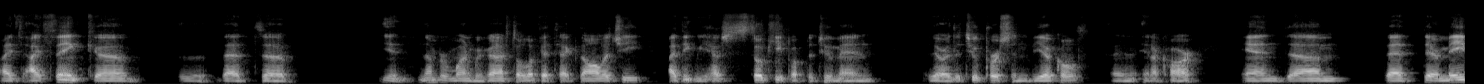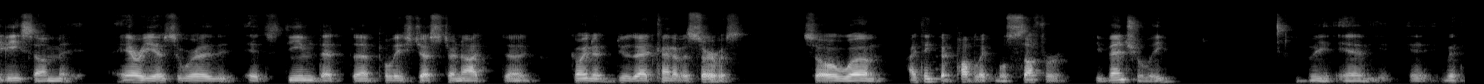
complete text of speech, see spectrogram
I, I, think uh, that uh, number one, we're going to have to look at technology. I think we have to still keep up the two men or the two person vehicles in, in, a car, and um, that there may be some areas where it's deemed that the police just are not uh, going to do that kind of a service. So um, I think the public will suffer eventually in, with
